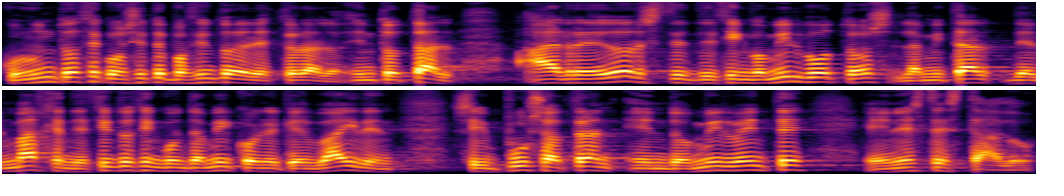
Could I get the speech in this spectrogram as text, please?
con un 12,7% del electorado. En total, alrededor de 75.000 votos, la mitad del margen de 150.000 con el que Biden se impuso a Trump en 2020 en este estado.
